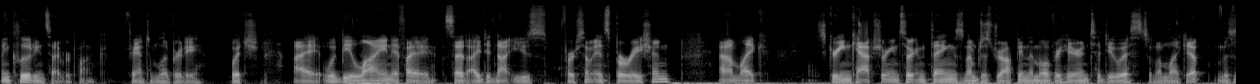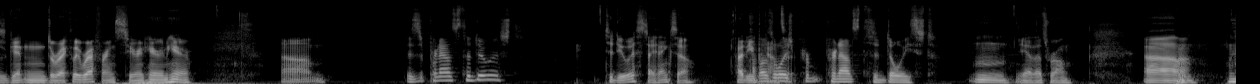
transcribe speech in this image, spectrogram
including Cyberpunk, Phantom Liberty, which I would be lying if I said I did not use for some inspiration. And I'm like screen capturing certain things, and I'm just dropping them over here in Todoist, and I'm like, yep, this is getting directly referenced here and here and here. Um, Is it pronounced Todoist? Todoist, I think so. How do you I it was always it? pr- pronounced Todoist. Mm, yeah, that's wrong. Um,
